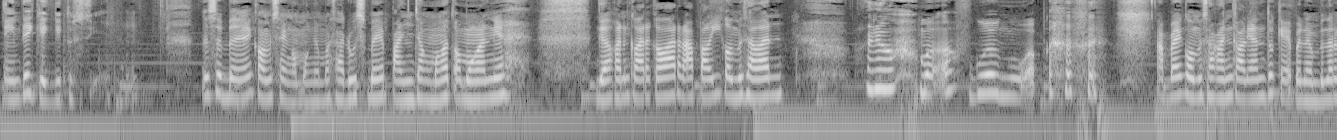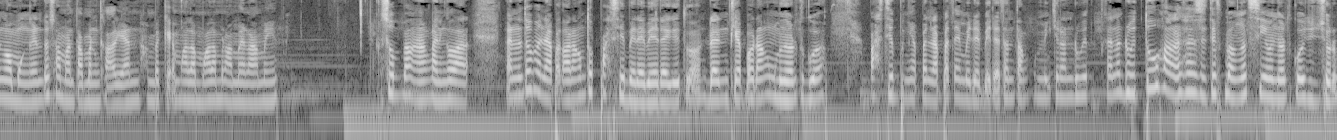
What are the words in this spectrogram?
Yang intinya kayak gitu sih. Terus sebenarnya kalau misalnya ngomongin Mas Adu sebenarnya panjang banget omongannya. Gak akan kelar-kelar apalagi kalau misalkan Aduh maaf gue nguap. Apalagi kalau misalkan kalian tuh kayak bener-bener ngomongin tuh sama teman kalian Sampai kayak malam-malam rame-rame sumpah akan kelar. Karena tuh pendapat orang tuh pasti beda-beda gitu loh. Dan tiap orang menurut gue pasti punya pendapat yang beda-beda tentang pemikiran duit. Karena duit tuh hal yang sensitif banget sih menurut gue jujur.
